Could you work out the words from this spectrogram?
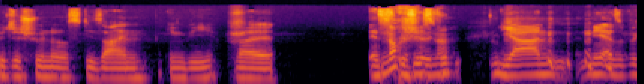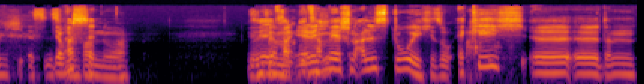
bitte schöneres Design irgendwie, weil es Noch es ist schöner? wirklich- ja, nee, also wirklich, es ist Ja, was einfach denn nur? Sind wir jetzt, mal haben, jetzt haben wir ja schon alles durch. So eckig, äh, äh, dann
